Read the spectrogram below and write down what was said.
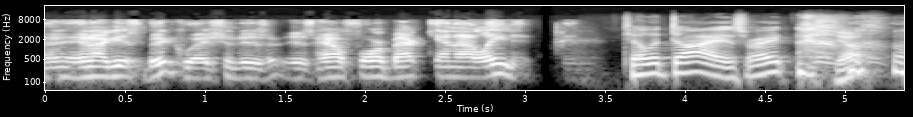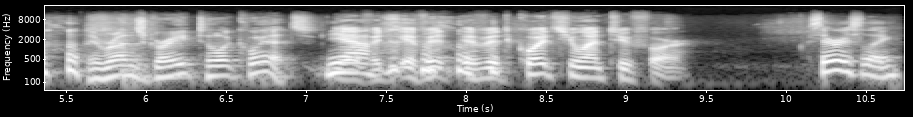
And and I guess the big question is is how far back can I lean it? Till it dies, right? Yeah. It runs great till it quits. yeah. If it, if it if it quits, you went too far. Seriously.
